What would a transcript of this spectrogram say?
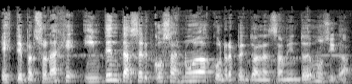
este personaje intenta hacer cosas nuevas con respecto al lanzamiento de música.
